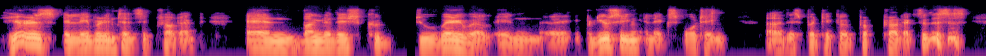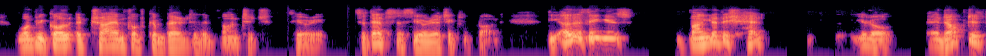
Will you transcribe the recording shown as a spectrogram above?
here is a labor intensive product and Bangladesh could do very well in uh, producing and exporting uh, this particular pr product. So this is what we call a triumph of comparative advantage theory. So that's the theoretical part. The other thing is Bangladesh had, you know, adopted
